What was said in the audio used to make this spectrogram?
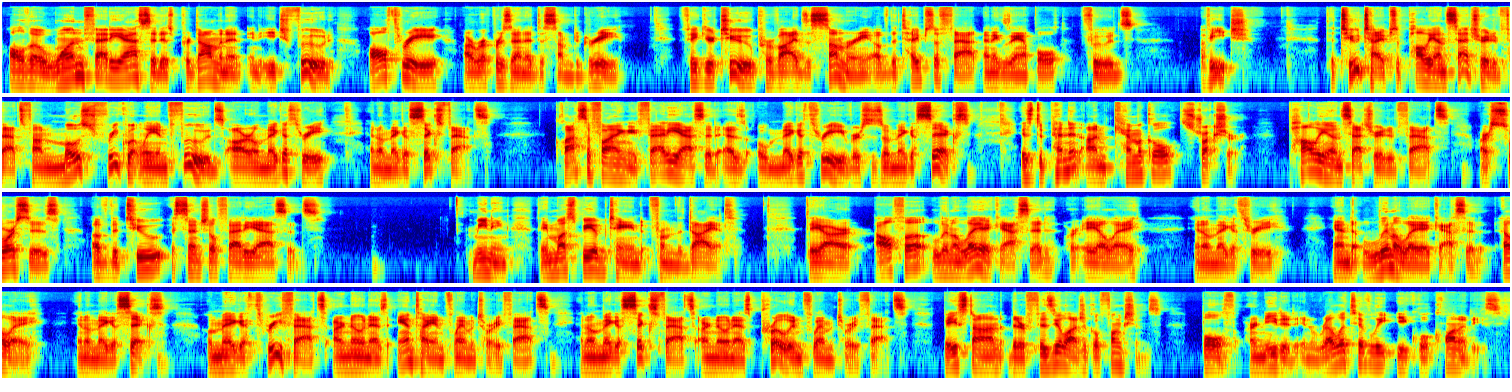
Although one fatty acid is predominant in each food, all three are represented to some degree. Figure 2 provides a summary of the types of fat and example foods of each. The two types of polyunsaturated fats found most frequently in foods are omega 3 and omega 6 fats. Classifying a fatty acid as omega 3 versus omega 6 is dependent on chemical structure. Polyunsaturated fats are sources of the two essential fatty acids, meaning they must be obtained from the diet. They are alpha linolenic acid, or ALA, and omega 3, and linoleic acid, LA, and omega 6. Omega 3 fats are known as anti inflammatory fats, and omega 6 fats are known as pro inflammatory fats, based on their physiological functions. Both are needed in relatively equal quantities.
